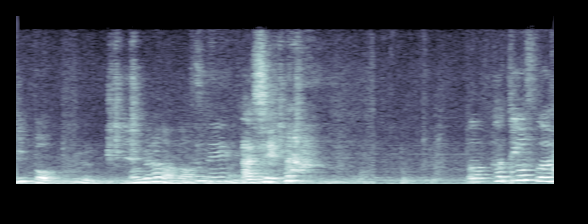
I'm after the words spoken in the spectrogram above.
이뻐. 얼굴 하나 안 나왔어. 다시. 다 찍었어요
